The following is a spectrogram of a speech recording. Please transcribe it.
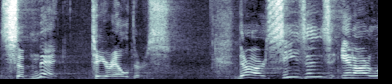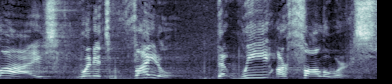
submit to your elders. There are seasons in our lives when it's vital that we are followers.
